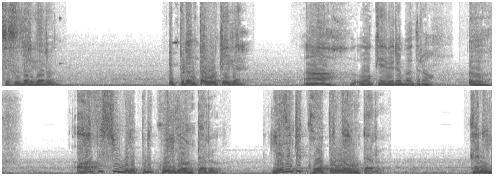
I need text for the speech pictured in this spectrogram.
శశిధర్ గారు? ఇప్పుడంతా ఓకేగా? ఓకే వీరభద్రం. ఆఫీస్లో మీరు ఎప్పుడు కూల్గా ఉంటారు లేదంటే కోపంగా ఉంటారు. కానీ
